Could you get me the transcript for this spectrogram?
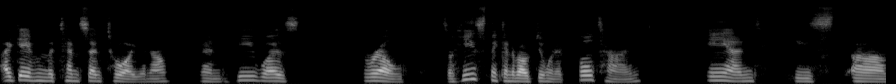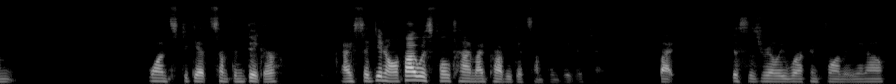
I gave him the 10 cent tour, you know, and he was thrilled. So he's thinking about doing it full time and he's um, wants to get something bigger I said, you know, if I was full time, I'd probably get something bigger too. But this is really working for me, you know.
